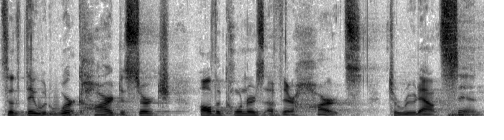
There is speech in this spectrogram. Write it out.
so that they would work hard to search all the corners of their hearts to root out sin.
